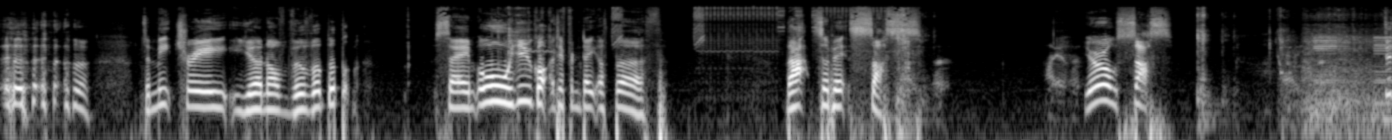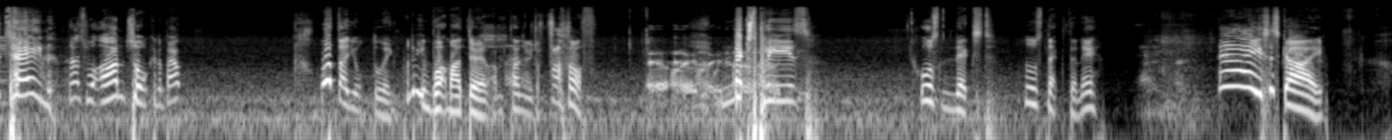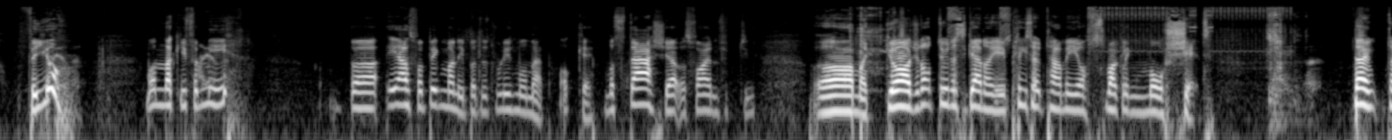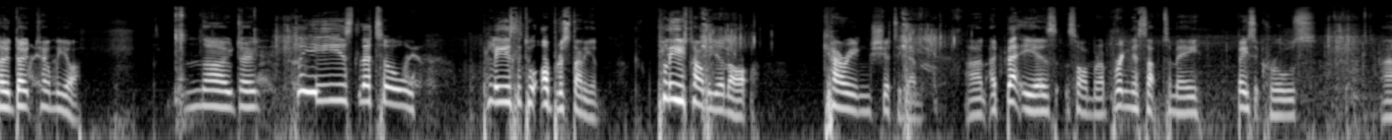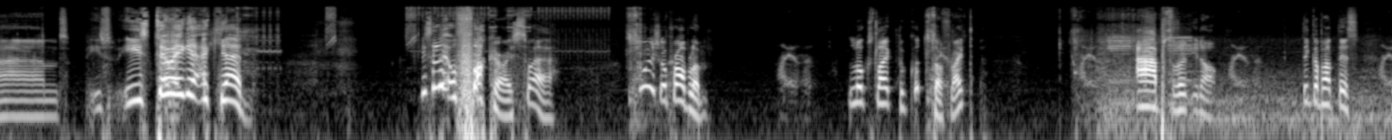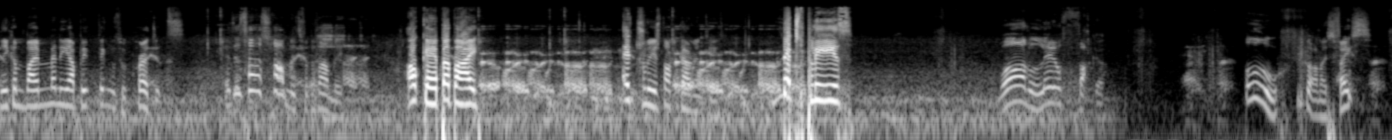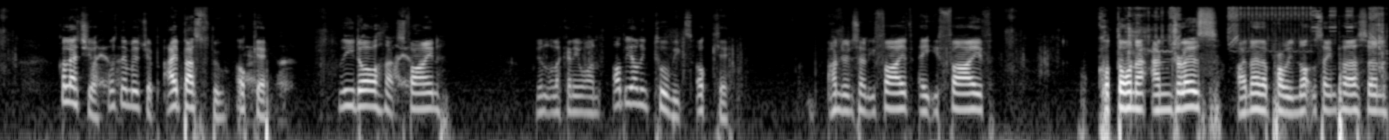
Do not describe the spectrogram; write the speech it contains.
Dimitri Yernov. Same. Oh, you got a different date of birth. That's a bit sus. You're all sus. Detain! That's what I'm talking about. What are you doing? What do you mean, what am I doing? I'm telling you to fuck off. Next, please. Who's next? Who's next, then, eh? Hey, it's this guy. For you. One lucky for me. But he asked for big money, but it's small man. Okay. Mustache, yeah, it was fine. 15. Oh my god, you're not doing this again, are you? Please don't tell me you're smuggling more shit. Don't, don't, don't tell me you're. No, don't. Please, little. Please, little Obristanian. Please tell me you're not carrying shit again. And I bet he is, so I'm going to bring this up to me. Basic rules. And he's he's doing it again! He's a little fucker, I swear. What is your problem? Looks like the good stuff, right? Absolutely not. Think about this. You can buy many happy things with credits. It is harmless for the family. Okay, bye-bye. Entry is not guaranteed. Next, please! What a little fucker. Ooh, you got a nice face. Kolechia, what's the name of the trip? I passed through. Okay. Lido, that's fine. You don't look like anyone. I'll be only two weeks. Okay. 175, 85. Cotona Angeles. I know they're probably not the same person.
